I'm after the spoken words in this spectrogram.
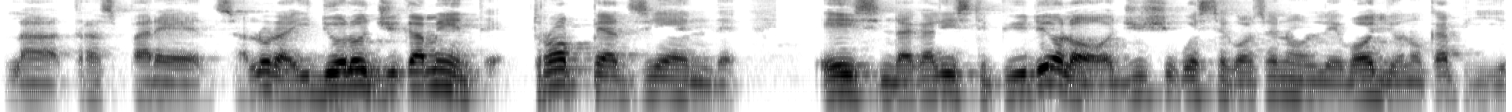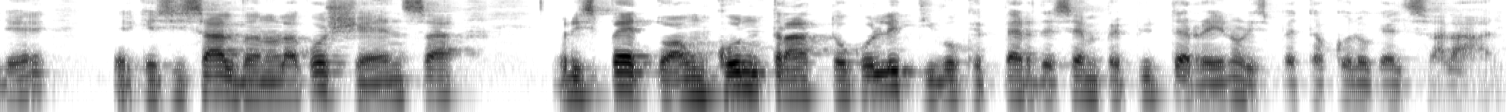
la trasparenza. Allora, ideologicamente, troppe aziende e i sindacalisti più ideologici queste cose non le vogliono capire perché si salvano la coscienza rispetto a un contratto collettivo che perde sempre più terreno rispetto a quello che è il salario.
